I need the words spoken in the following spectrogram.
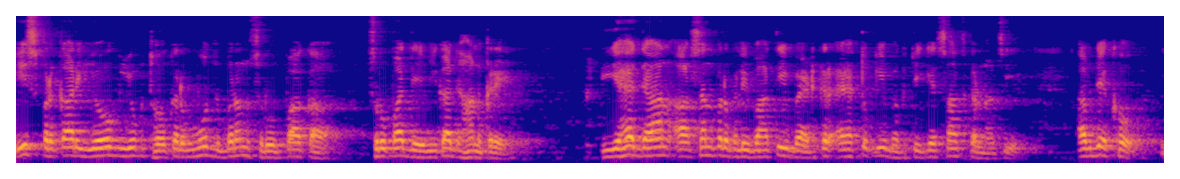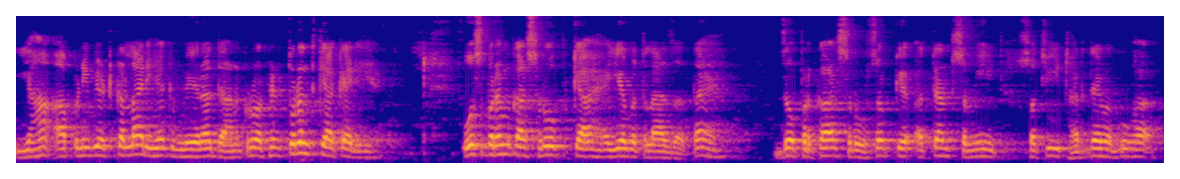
इस प्रकार योग युक्त होकर मुझ ब्रह्म स्वरूपा का, स्वरूपा देवी का ध्यान करे। यह ध्यान आसन पर भलीभांति बैठकर अहतु की भक्ति के साथ करना चाहिए। अब देखो, यहाँ अपनी भी अटकल ला रही है कि मेरा ध्यान करो और फिर तुरंत क्या कह रही है? उस ब्रह्म का स्वरूप क्या है, यह बतलाया जाता है। जो प्रकाश स्वरूप सबके अत्यंत समीप सतीत हृदय में गुहा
